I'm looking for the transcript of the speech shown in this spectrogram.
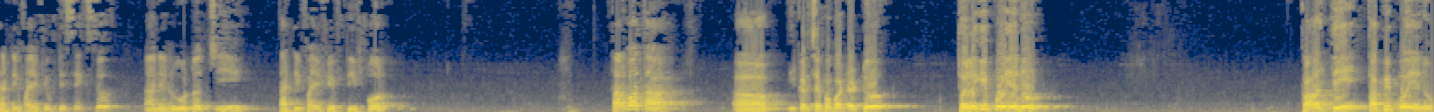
థర్టీ ఫైవ్ ఫిఫ్టీ సిక్స్ దాని రూట్ వచ్చి థర్టీ ఫైవ్ ఫిఫ్టీ ఫోర్ తర్వాత ఇక్కడ చెప్పబడ్డట్టు తొలగిపోయేను. కాంతి తప్పిపోయేను.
